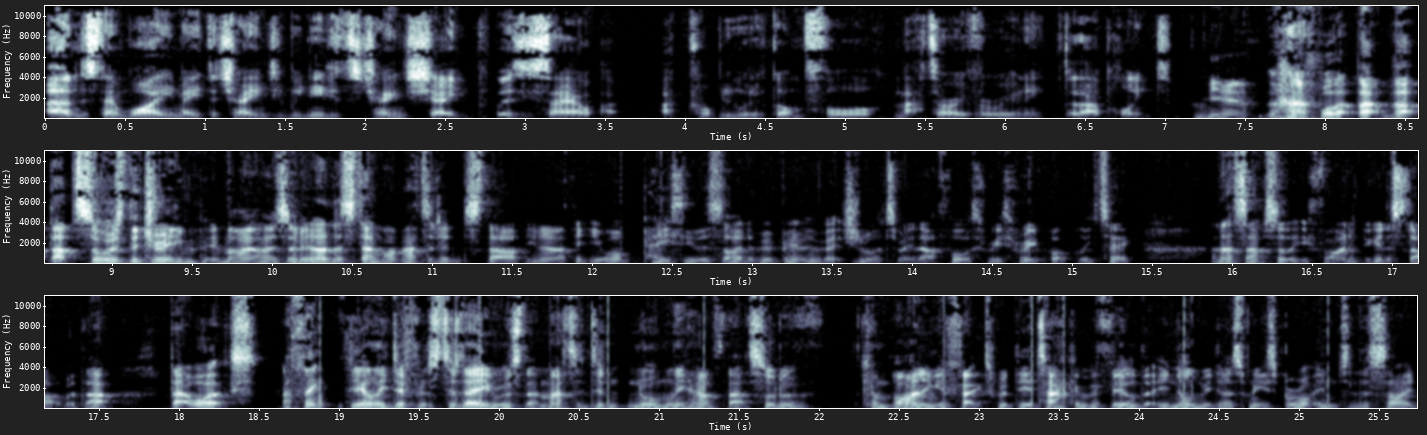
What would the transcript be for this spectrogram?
I, understand why he made the change. We needed to change shape. But as you say, I, I probably would have gone for Mata over Rooney at that point. Yeah, well, that, that, that that's always the dream in my eyes. I mean, I understand why Mata didn't start. You know, I think you want pacey the side of Ibrahimovic in order to make that four three three properly tick and that's absolutely fine if you're going to start with that. that works. I think the only difference today was that Mata didn't normally have that sort of combining effect with the attack in midfield that he normally does when he's brought into the side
